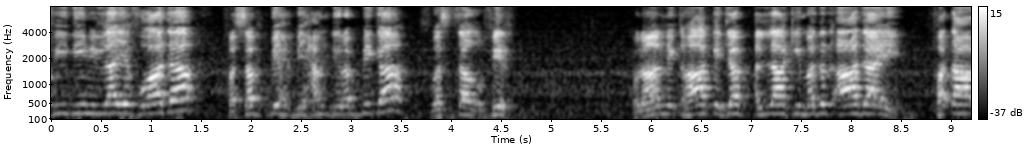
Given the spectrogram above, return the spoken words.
فی دین اللہ فواجا فسبح بحمد ربک واستغفر۔ قرآن نے کہا کہ جب اللہ کی مدد آ جائے، فتح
